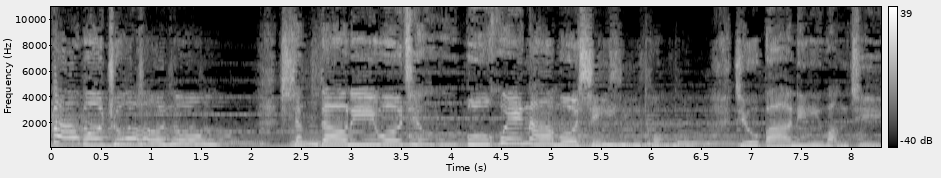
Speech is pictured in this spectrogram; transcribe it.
把我捉弄，想到你我就不会那么心痛。就把你忘记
